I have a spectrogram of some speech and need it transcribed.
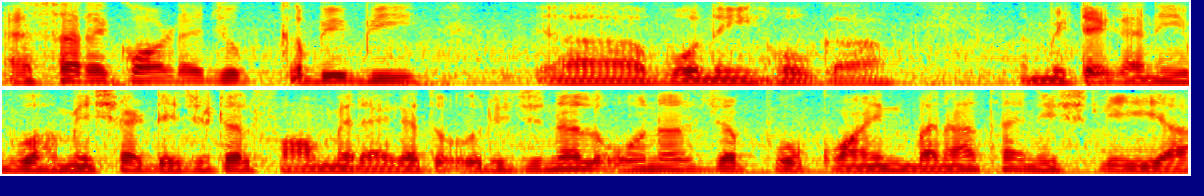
ایسا ریکارڈ ہے جو کبھی بھی وہ نہیں ہوگا۔ مٹے گا نہیں، وہ ہمیشہ ڈیجیٹل فارم میں رہے گا۔ تو اوریجنل اونر جب وہ کوائن بنا تھا انیشلی یا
